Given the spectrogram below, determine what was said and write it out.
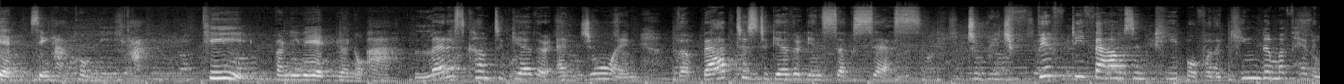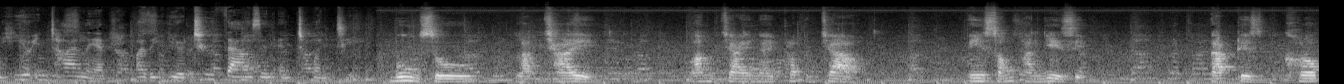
17 สิงหาคมนี้ค่ะ ที่บริเวณเรือโนอา Let us come together and join the Baptists Together in Success to reach 50,000 people for the kingdom of heaven here in Thailand by the year 2020. มุ่งสู่หลักชัยวางใจในพระเป็นเจ้า ปี 2020 Baptist ครบ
